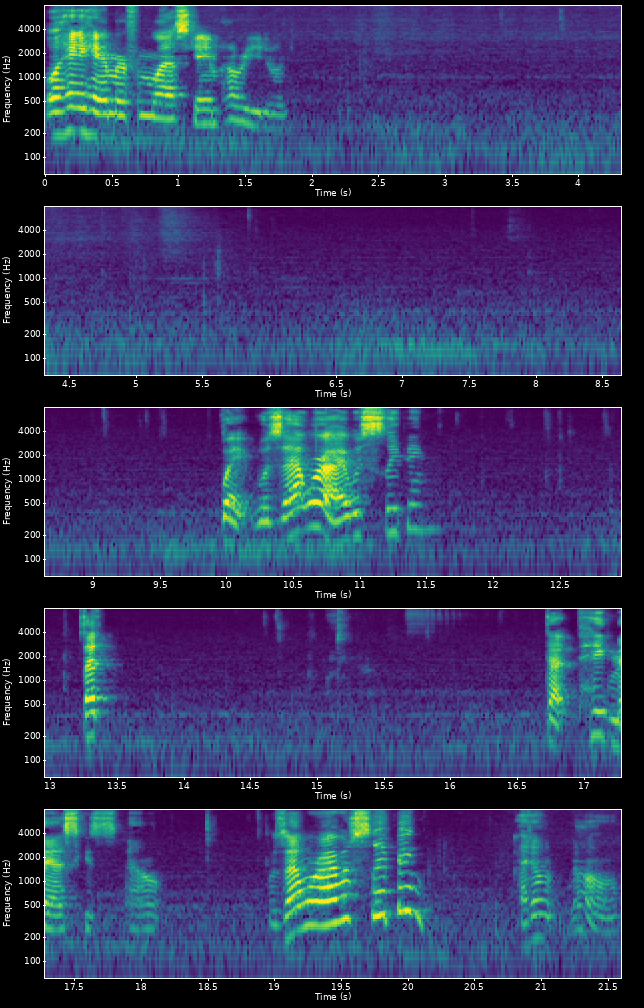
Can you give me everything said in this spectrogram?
Well, hey Hammer from last game, how are you doing? Wait, was that where I was sleeping? That... That pig mask is out. Was that where I was sleeping? I don't know.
